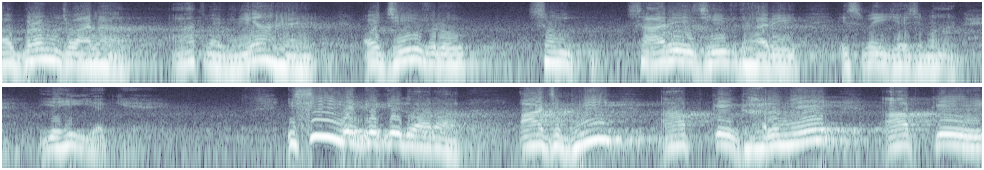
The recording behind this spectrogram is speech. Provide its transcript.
और ब्रह्म ज्वाला आत्मग्निया है, और जीव रूप सारे जीवधारी इसमें यजमान है। यही यज्ञ है। इसी यज्ञ के द्वारा आज भी आपके घर में, आपके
